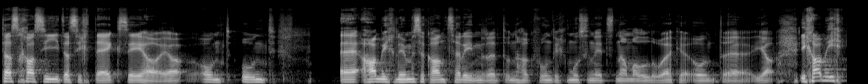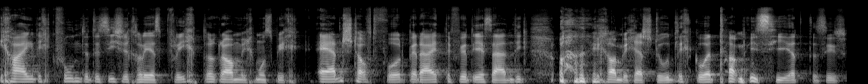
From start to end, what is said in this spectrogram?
das kann sein, dass ich den gesehen habe, ja. Und, und äh, habe mich nicht mehr so ganz erinnert und habe gefunden, ich muss ihn jetzt nochmal schauen. Und äh, ja, ich habe mich, ich habe eigentlich gefunden, das ist ein, bisschen ein Pflichtprogramm. Ich muss mich ernsthaft vorbereiten für diese Sendung. Ich habe mich erstaunlich gut amüsiert. Das ist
